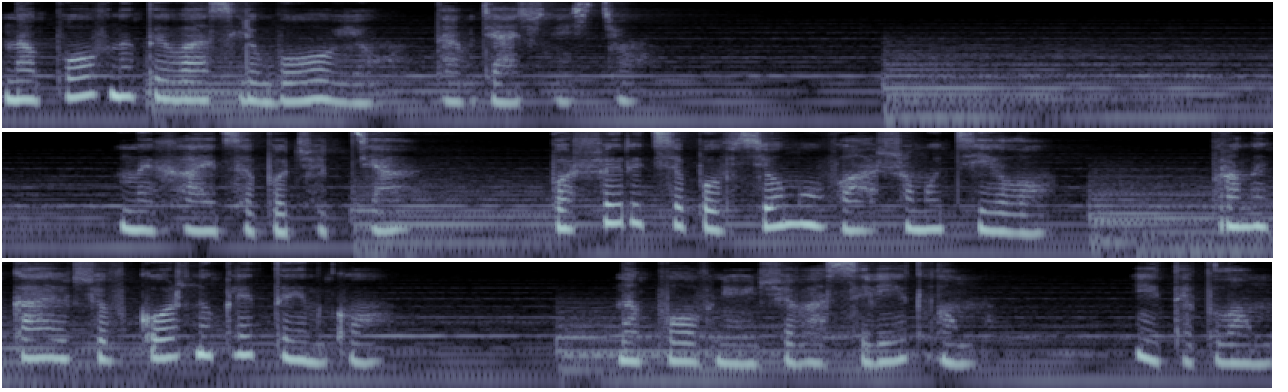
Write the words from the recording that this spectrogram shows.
наповнити вас любов'ю та вдячністю. Нехай це почуття пошириться по всьому вашому тілу, проникаючи в кожну клітинку, наповнюючи вас світлом і теплом.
